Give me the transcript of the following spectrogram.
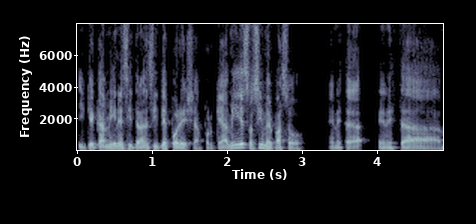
y que camines y transites por ella? Porque a mí eso sí me pasó en esta, en esta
